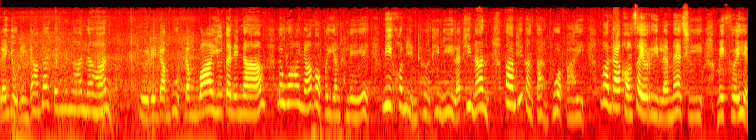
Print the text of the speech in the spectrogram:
และอยู่ในน้ำได้เป็นเวลานาน เธอได้ดำผุดดำว่ายอยู่แต่ในน้ำและว่ายน้ำออกไปยังทะเล มีคนเห็นเธอที่นี่และที่นั่น ตามที่ต่างๆทั่วไป มารดาของไซรีนและแม่ชี ไม่เคยเห็น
